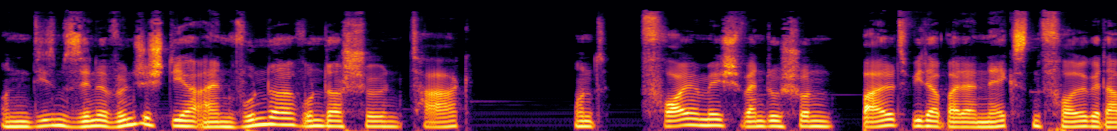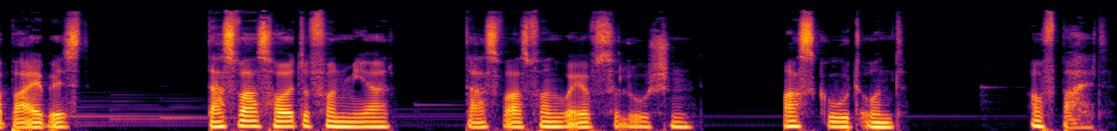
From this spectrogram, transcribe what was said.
Und in diesem Sinne wünsche ich dir einen wunder, wunderschönen Tag und freue mich, wenn du schon bald wieder bei der nächsten Folge dabei bist. Das war's heute von mir. Das war's von Way of Solution. Mach's gut und auf bald.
